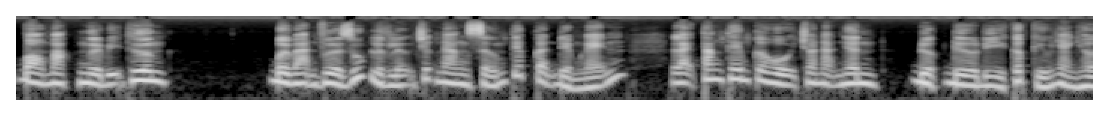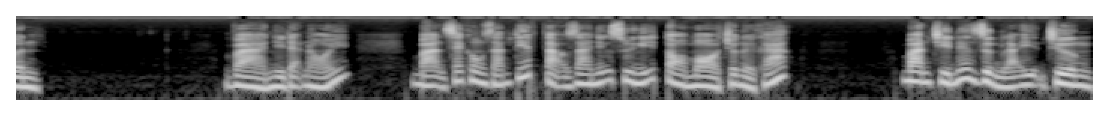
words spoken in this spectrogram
bỏ mặc người bị thương, bởi bạn vừa giúp lực lượng chức năng sớm tiếp cận điểm nghẽn, lại tăng thêm cơ hội cho nạn nhân được đưa đi cấp cứu nhanh hơn. Và như đã nói, bạn sẽ không gián tiếp tạo ra những suy nghĩ tò mò cho người khác. Bạn chỉ nên dừng lại hiện trường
